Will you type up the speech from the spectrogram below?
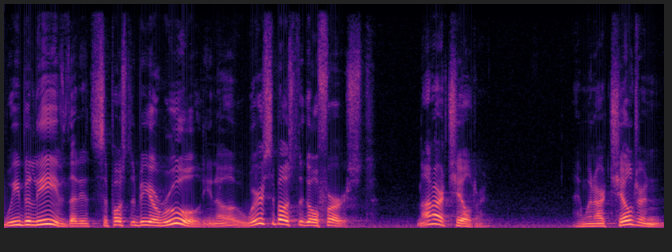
we believe that it's supposed to be a rule. You know? We're supposed to go first, not our children. And when our children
